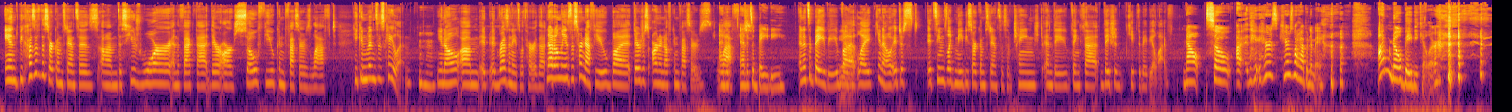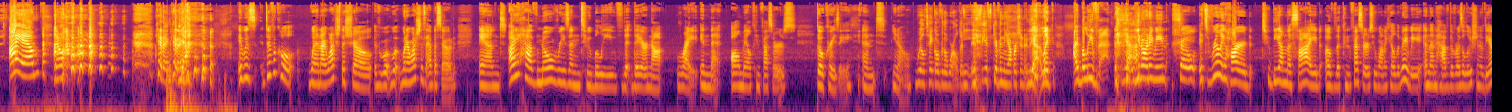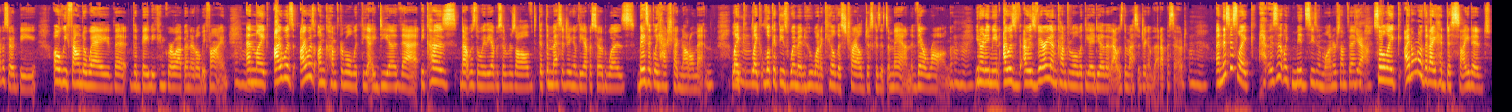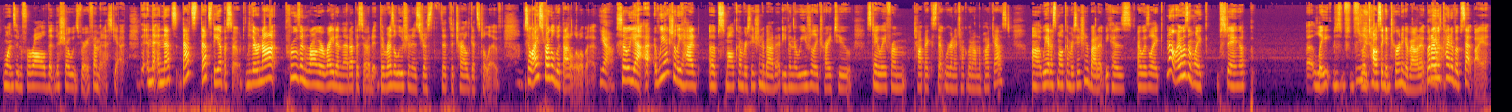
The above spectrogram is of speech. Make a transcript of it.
And because of the circumstances, um, this huge war, and the fact that there are so few confessors left, he convinces Kahlan. Mm-hmm. You know, um, it, it resonates with her that not only is this her nephew, but there just aren't enough confessors And, it- left. and it's a baby. and it's a baby, Yeah. but like, you know, it just it seems like maybe circumstances have changed and they think that they should keep the baby alive. Now, so uh, here's here's what happened to me. I'm no baby killer. I am. No. kidding, kidding. yeah. it was difficult when I watched the show, when I watched this episode, and I have no reason to believe that they are not right in that all male confessors go crazy and, you know, We'll take over the world if, if, if given the opportunity. yeah, like I believe that. Yeah. you know what I mean? So it's really hard to be on the side of the confessors who want to kill the baby and then have the resolution of the episode be, oh, we found a way that the baby can grow up and it'll be fine. Mm-hmm. And like I was I was uncomfortable with the idea that because that was the way the episode resolved, that the messaging of the episode was basically hashtag not all men. Like mm-hmm. like look at these women who want to kill this child just because it's a man. They're wrong. Mm-hmm. You know what I mean? I was I was very uncomfortable with the idea that that was the messaging of that episode. Mm-hmm. And this is like, is it like mid season one or something? Yeah. So like, I don't know that I had decided once and for all that the show was very feminist yet, and th- and that's that's that's the episode. They're not proven wrong or right in that episode. It- the resolution is just that the child gets to live. So I struggled with that a little bit. Yeah. So yeah, I, we actually had a small conversation about it, even though we usually try to stay away from topics that we're going to talk about on the podcast. Uh, we had a small conversation about it because I was like, no, I wasn't like staying up uh, late, like tossing and turning about it, but I was kind of upset by it.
